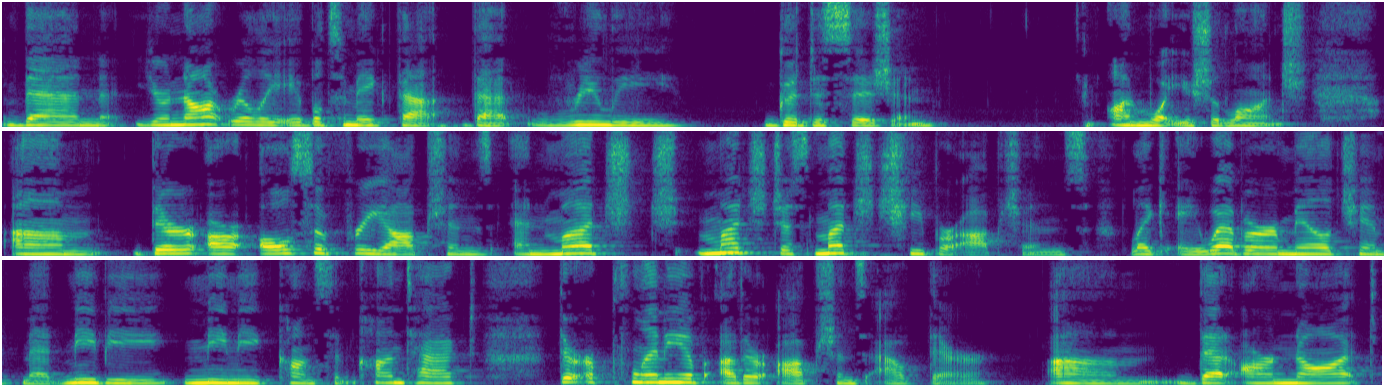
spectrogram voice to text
then you're not really able to make that, that really good decision on what you should launch. Um, there are also free options and much, much, just much cheaper options like Aweber, MailChimp, MedMeBee, Mimi, Constant Contact. There are plenty of other options out there um, that are not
